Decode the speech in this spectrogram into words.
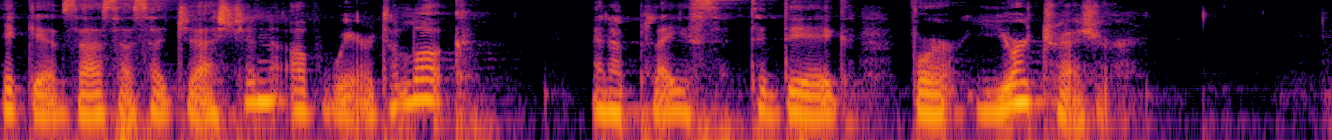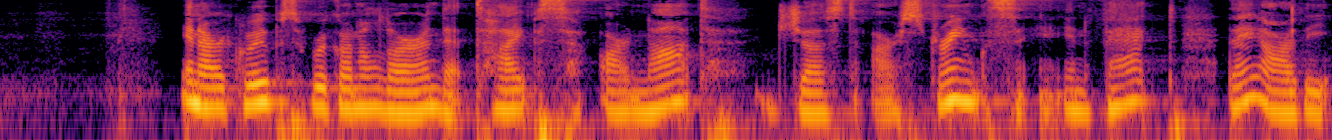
It gives us a suggestion of where to look and a place to dig for your treasure. In our groups, we're going to learn that types are not just our strengths. In fact, they are the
